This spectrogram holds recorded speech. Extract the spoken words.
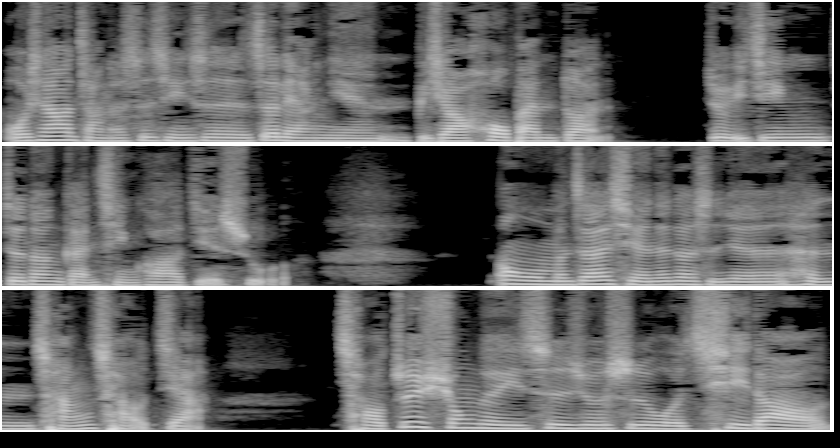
我现在讲的事情是这两年比较后半段就已经这段感情快要结束了。那我们在一起的那段时间很常吵架，吵最凶的一次就是我气到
